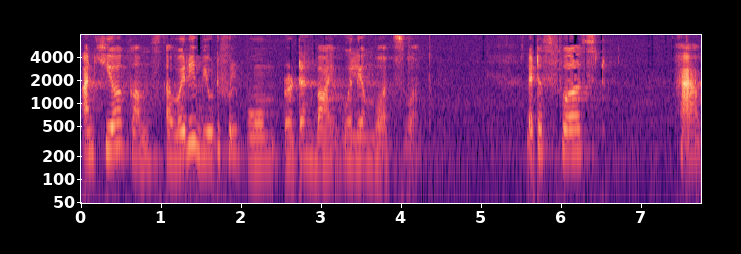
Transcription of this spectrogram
and here comes a very beautiful poem written by William Wordsworth. Let us first have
